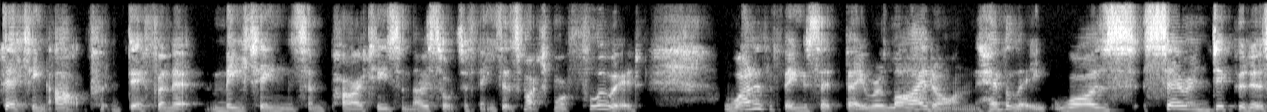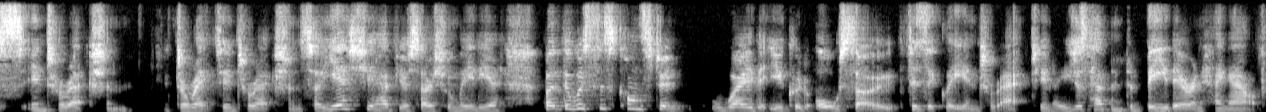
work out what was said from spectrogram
setting up definite meetings and parties and those sorts of things. It's much more fluid. One of the things that they relied on heavily was serendipitous interaction, direct interaction. So, yes, you have your social media, but there was this constant way that you could also physically interact. You know, you just happened to be there and hang out.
